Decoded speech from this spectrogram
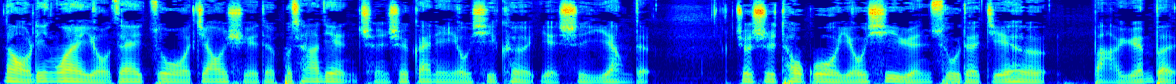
那我另外有在做教学的不插电城市概念游戏课，也是一样的，就是透过游戏元素的结合，把原本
